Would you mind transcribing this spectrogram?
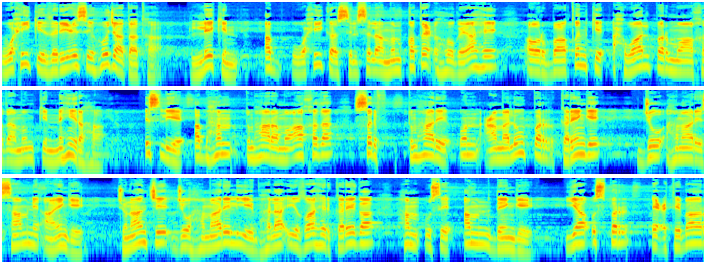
وہی کے ذریعے سے ہو جاتا تھا، لیکن اب وہی کا سلسلہ منقطع ہو گیا ہے اور باطن کے احوال پر مواخذہ ممکن نہیں رہا۔ اس لیے اب ہم تمہارا مواخذہ صرف تمہارے ان عملوں پر کریں گے جو ہمارے سامنے آئیں گے، چنانچہ جو ہمارے لیے بھلائی ظاہر کرے گا، ہم اسے امن دیں گے یا اس پر اعتبار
